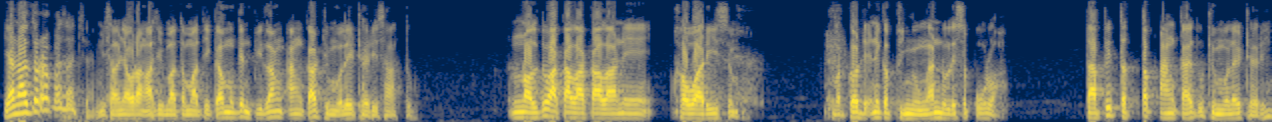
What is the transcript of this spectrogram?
Ya nazar apa saja. Misalnya orang ahli matematika mungkin bilang angka dimulai dari satu. Nol itu akal-akalane khawarizm. Mereka ini kebingungan nulis sepuluh. Tapi tetap angka itu dimulai dari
